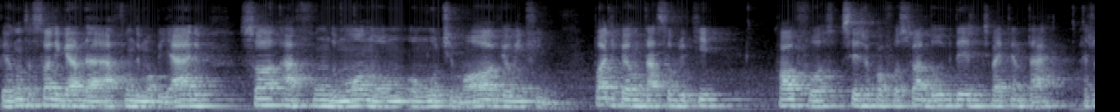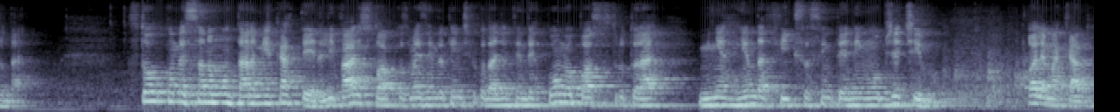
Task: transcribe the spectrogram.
pergunta só ligada a fundo imobiliário, só a fundo mono ou, ou multimóvel, enfim. Pode perguntar sobre o que, qual for, seja qual for sua dúvida e a gente vai tentar ajudar. Estou começando a montar a minha carteira. Li vários tópicos, mas ainda tenho dificuldade de entender como eu posso estruturar minha renda fixa sem ter nenhum objetivo. Olha, Macado,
